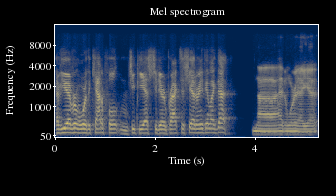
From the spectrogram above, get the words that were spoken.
Have you ever wore the catapult and GPS you during practice yet, or anything like that? Nah, I haven't worn that yet.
